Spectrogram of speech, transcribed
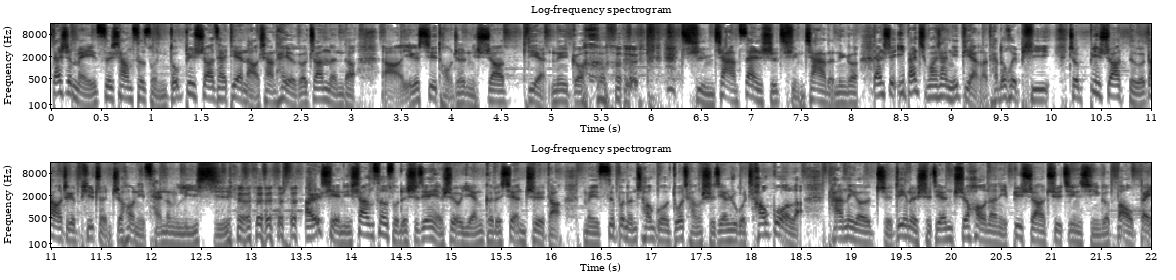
但是每一次上厕所你都必须要在电脑上，它有个专门的啊一个系统，就是你需要点那个 请假暂时请假的那个，但是一般情况下你点了它都会批，就必须要得到这个批准之后你才能离席，而且你上厕所的时间也是有严格的限制的，每次不能超过多长时间，如果超过了它那个指定的时间之后呢，你必须要去进行一个报备。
